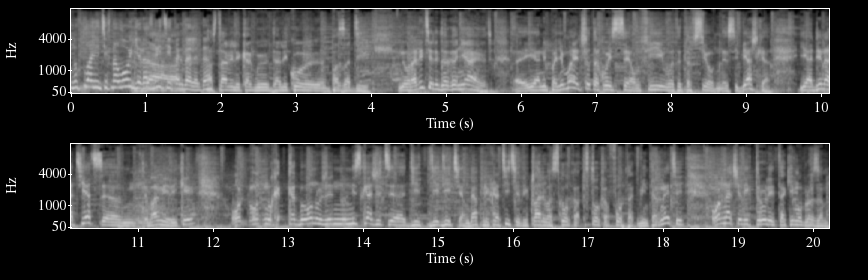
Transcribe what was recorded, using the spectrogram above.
Ну, в плане технологий, развития и так далее, да? Оставили как бы далеко э, позади. Но родители догоняют. э, И они понимают, что такое селфи, вот это все, э, себяшка. И один отец в Америке, он, он, ну, как бы он уже ну, не скажет де- де- детям, да, прекратите выкладывать сколько, столько фоток в интернете. Он начал их троллить таким образом.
